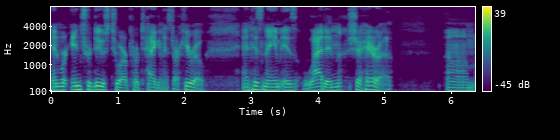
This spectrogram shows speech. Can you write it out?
And we're introduced to our protagonist, our hero. And his name is Ladin Shahara. Um,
